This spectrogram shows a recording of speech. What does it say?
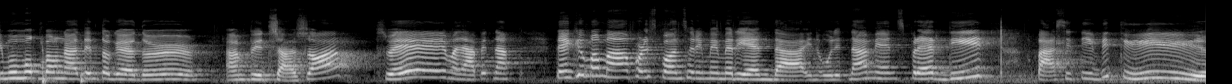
imumukbang natin together ang pizza. So, Sway, malapit na. Thank you, Mama, for sponsoring my merienda. Inuulit namin, spread the positivity.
